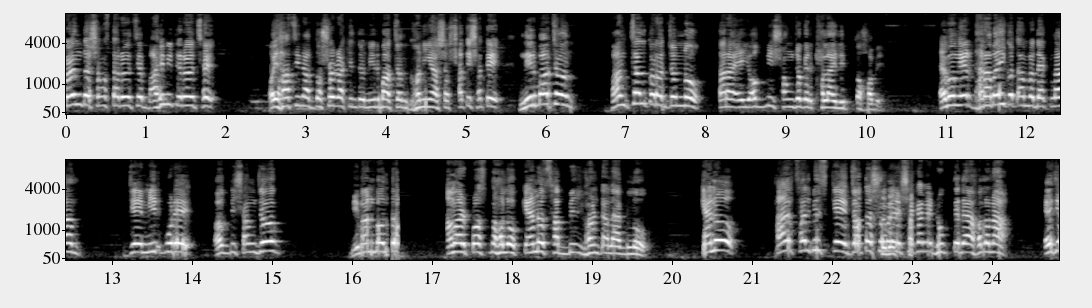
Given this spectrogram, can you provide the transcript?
গোয়েন্দা সংস্থা রয়েছে বাহিনীতে রয়েছে। ওই হাসিনার দশররা কিন্তু নির্বাচন ঘনিয়ে আসার সাথে সাথে নির্বাচন বানচাল করার জন্য তারা এই অগ্নি সংযোগের খেলায় লিপ্ত হবে। এবং এর ধারাবাহিকতা আমরা দেখলাম যে মিরপুরে অগ্নিসংযোগ বিমানবন্দর। আমার প্রশ্ন হলো কেন ২৬ ঘণ্টা লাগল? কেন ফায়ার সার্ভিসকে যত সময় সেখানে ঢুকতে দেওয়া হলো না? এই যে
